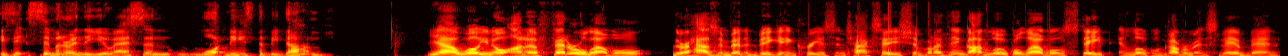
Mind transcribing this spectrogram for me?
Is it similar in the US and what needs to be done? Yeah, well, you know, on a federal level, there hasn't been a big increase in taxation, but I think on local levels, state and local governments may have been.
